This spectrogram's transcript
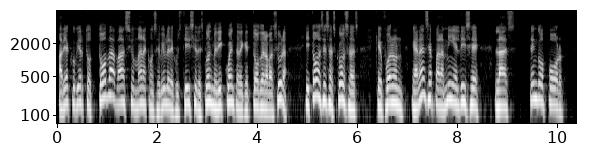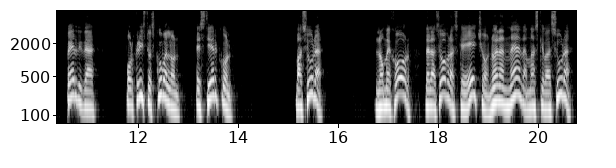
había cubierto toda base humana concebible de justicia y después me di cuenta de que todo era basura. Y todas esas cosas que fueron ganancia para mí, él dice, las tengo por pérdida por Cristo, escúbalon, estiércol, basura. Lo mejor de las obras que he hecho no eran nada más que basura.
